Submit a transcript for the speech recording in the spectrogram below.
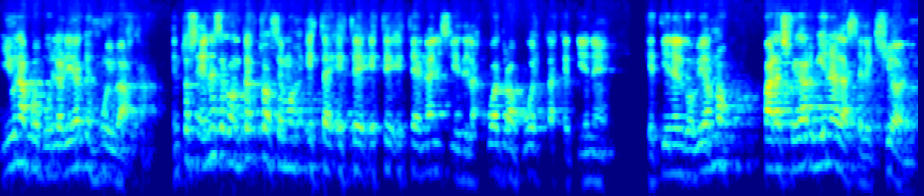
Y una popularidad que es muy baja. Entonces, en ese contexto hacemos este, este, este, este análisis de las cuatro apuestas que tiene, que tiene el gobierno para llegar bien a las elecciones.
